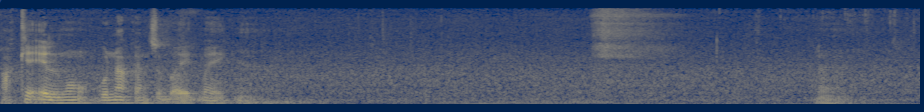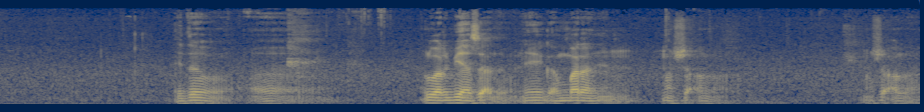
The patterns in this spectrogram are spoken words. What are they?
pakai ilmu gunakan sebaik-baiknya. Nah, itu uh, luar biasa tuh. Ini gambaran yang masya Allah. Masya Allah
